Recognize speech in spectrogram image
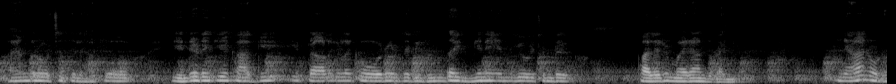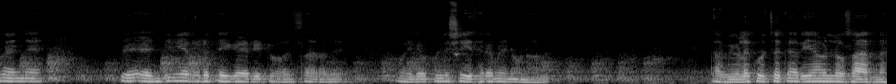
ഭയങ്കര ഉച്ചത്തിൽ അപ്പോൾ എന്റെ ഇടയ്ക്ക് കാക്കി ഇട്ട ആളുകളൊക്കെ ഓരോരുത്തർ ഇതെന്താ ഇങ്ങനെ എന്ന് ചോദിച്ചുകൊണ്ട് പലരും വരാൻ തുടങ്ങി. ഞാൻ ഉടനെ തന്നെ എൻജിനീയറുടെ അടുത്തേക്ക് കയറിയിട്ട് സാർ അത് വൈലോപ്പള്ളി ശ്രീധരമേനോനാണ് കവികളെക്കുറിച്ചൊക്കെ അറിയാമല്ലോ സാറിന്.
